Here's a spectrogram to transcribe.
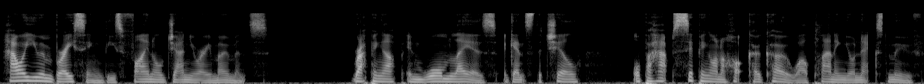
How are you embracing these final January moments? Wrapping up in warm layers against the chill, or perhaps sipping on a hot cocoa while planning your next move?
